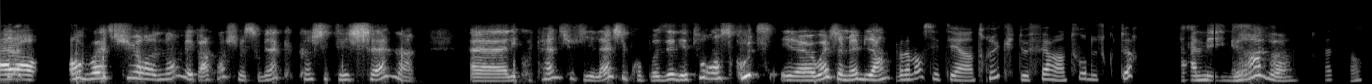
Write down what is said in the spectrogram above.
alors en voiture non, mais par contre je me souviens que quand j'étais jeune, euh, les copains du village ils proposaient des tours en scout et euh, ouais j'aimais bien. Vraiment, c'était un truc de faire un tour de scooter? Ah mais grave. Ah, non.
